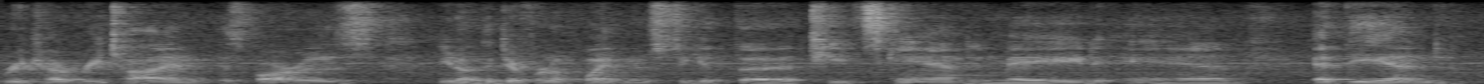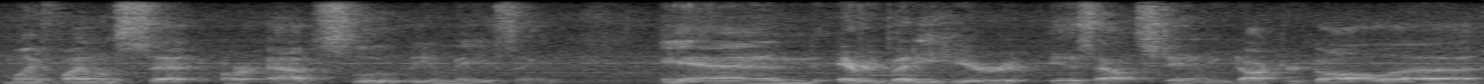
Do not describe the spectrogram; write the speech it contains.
recovery time, as far as you know, the different appointments to get the teeth scanned and made, and at the end, my final set are absolutely amazing and everybody here is outstanding. Dr. Dalla,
